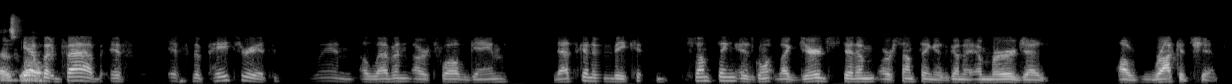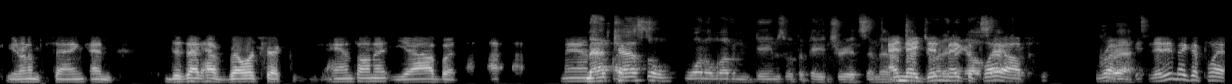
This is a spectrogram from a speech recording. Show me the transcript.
as well. Yeah, but Fab, if if the Patriots win 11 or 12 games, that's going to be something is going like Jarrett Stidham or something is going to emerge as a rocket ship. You know what I'm saying? And does that have Belichick hands on it? Yeah, but I, man, Matt I- Cassel won 11 games with the Patriots, and then and they didn't make the playoffs. Right. Correct. They didn't make the play.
